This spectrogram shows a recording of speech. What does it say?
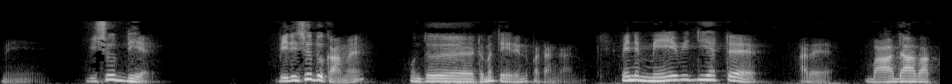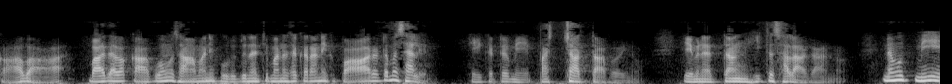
මේ විසුද්ධිය පිරිසුදුකම හොඳටම තේරෙන්න පටන් ගන්නවා. මෙන්න මේ විදිහට අර බාධාවක් ආවා බාධාවක් ආපුවම සාමාන්‍ය පුරුදු නැති මනස කරන්නේ ඒක පාරටම සැලෙන. ඒකට මේ පශ්චාත්තාප වෙනවා. එහෙම නැත්නම් හිත සලා ගන්නවා. නමුත් මේ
